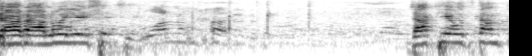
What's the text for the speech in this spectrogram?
যার আলোয় এসেছি যাকে অত্যন্ত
